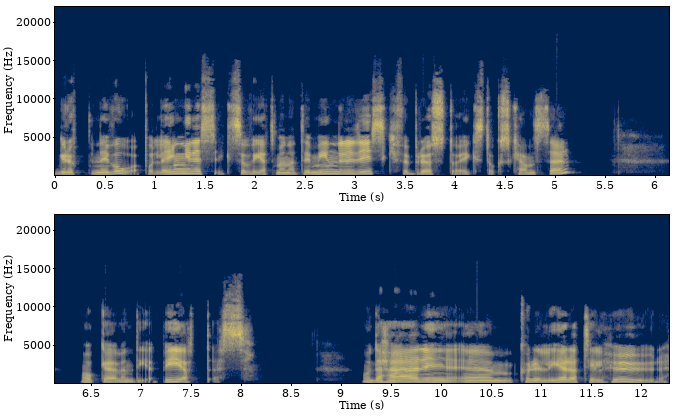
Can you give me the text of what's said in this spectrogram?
gruppnivå på längre sikt så vet man att det är mindre risk för bröst och äggstockscancer och även diabetes. Och det här är eh, korrelerar till hur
